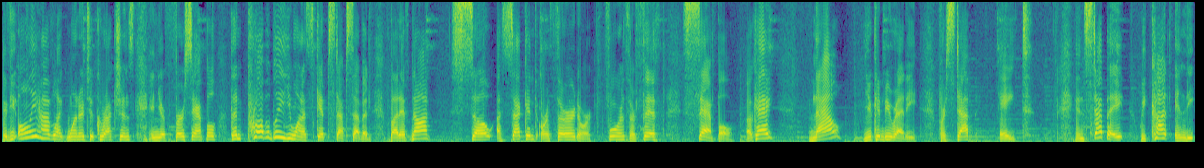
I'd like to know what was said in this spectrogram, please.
If you only have like one or two corrections in your first sample, then probably you want to skip step seven. But if not, sew a second or third or fourth or fifth sample, okay? Now you can be ready for step eight. In step eight, we cut in the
